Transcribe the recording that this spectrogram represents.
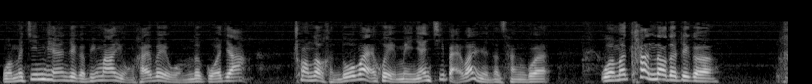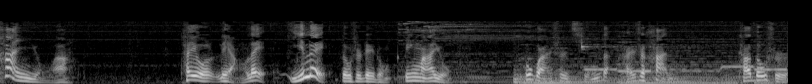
我们今天这个兵马俑还为我们的国家创造很多外汇，每年几百万人的参观。我们看到的这个汉俑啊，它有两类，一类都是这种兵马俑。不管是秦的还是汉的，它都是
